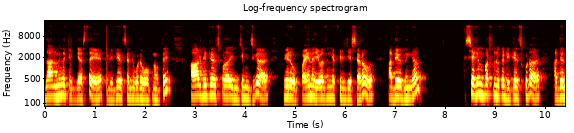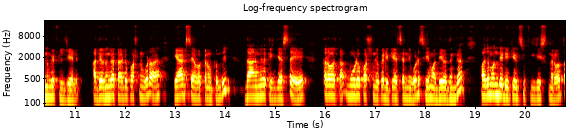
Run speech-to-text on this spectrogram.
దాని మీద క్లిక్ చేస్తే డీటెయిల్స్ అన్నీ కూడా ఓపెన్ అవుతాయి. ఆల్ డీటెయిల్స్ కూడా ఇంచుమించుగా మీరు పైన ఏ విధంగా ఫిల్ చేశారో అదేవిధంగా సెకండ్ పర్సన్ యొక్క డీటెయిల్స్ కూడా అదే విధంగా ఫిల్ చేయాలి. అదేవిధంగా థర్డ్ పర్సన్ కూడా యాడ్ సేవక్ అని ఉంటుంది. దాని మీద క్లిక్ చేస్తే తర్వాత మూడో పర్సన్ యొక్క డీటెయిల్స్ అన్నీ కూడా సేమ్ అదే విధంగా పది మంది డీటెయిల్స్ ఫిల్ చేసిన తర్వాత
